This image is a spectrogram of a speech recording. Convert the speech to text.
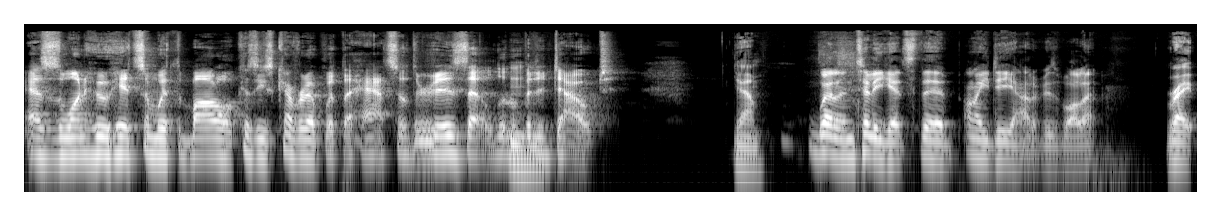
as the one who hits him with the bottle because he's covered up with the hat. So there is that little bit mm-hmm. of doubt. Yeah. Well, until he gets the ID out of his wallet. Right.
